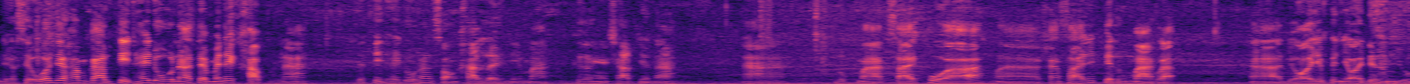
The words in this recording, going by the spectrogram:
เดี๋ยวเสียอ้วนจะทำการติดให้ดูนะ แต่ไม่ได้ขับนะ จะติดให้ดูทั้งสองคันเลยนี่มาเครื่องยังชัดอยู่นะลูกหมากซ้ายขวาอ่าข้างซ้ายนี่เปลี่ยนลูกหมากแล้วยอยยังเป็นยอยเดิมอยู่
